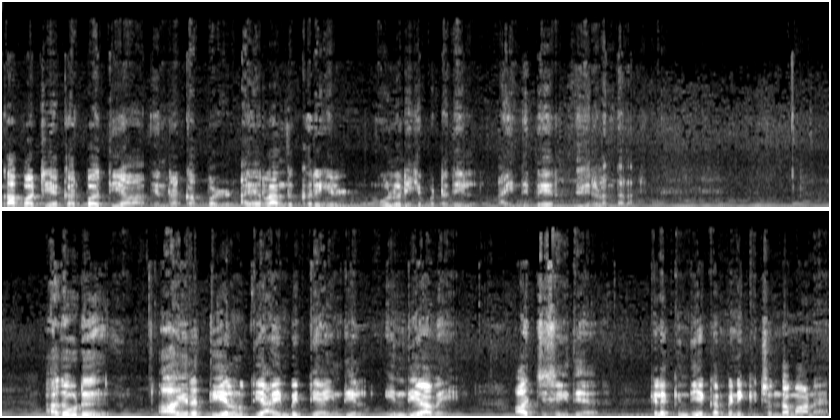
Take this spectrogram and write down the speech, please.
காப்பாற்றிய கர்பாத்தியா என்ற கப்பல் அயர்லாந்துக்கு அருகில் மூழ்கடிக்கப்பட்டதில் ஐந்து பேர் உயிரிழந்தனர். அதோடு ஆயிரத்தி எழுநூத்தி ஐம்பத்தி ஐந்தில் இந்தியாவை ஆட்சி செய்த கிழக்கிந்திய கம்பெனிக்கு சொந்தமான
